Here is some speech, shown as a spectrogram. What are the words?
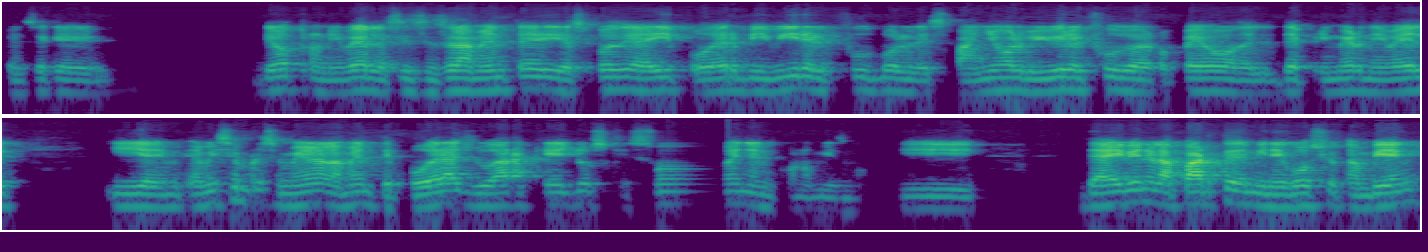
pensé que de otro nivel, así sinceramente, y después de ahí poder vivir el fútbol español, vivir el fútbol europeo de primer nivel, y a mí siempre se me viene a la mente poder ayudar a aquellos que sueñan con lo mismo. Y de ahí viene la parte de mi negocio también.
